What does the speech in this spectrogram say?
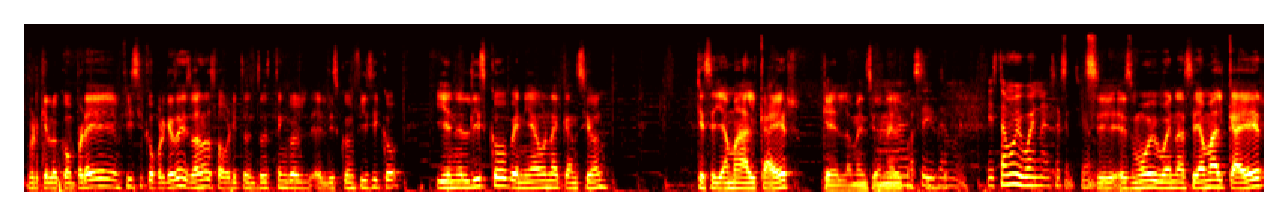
porque lo compré en físico porque es de mis bandas favoritas entonces tengo el, el disco en físico y en el disco venía una canción que se llama Al caer que la mencioné el Ah, sí, vacío. también. Está muy buena esa canción. Sí, es muy buena. Se llama Al Caer.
